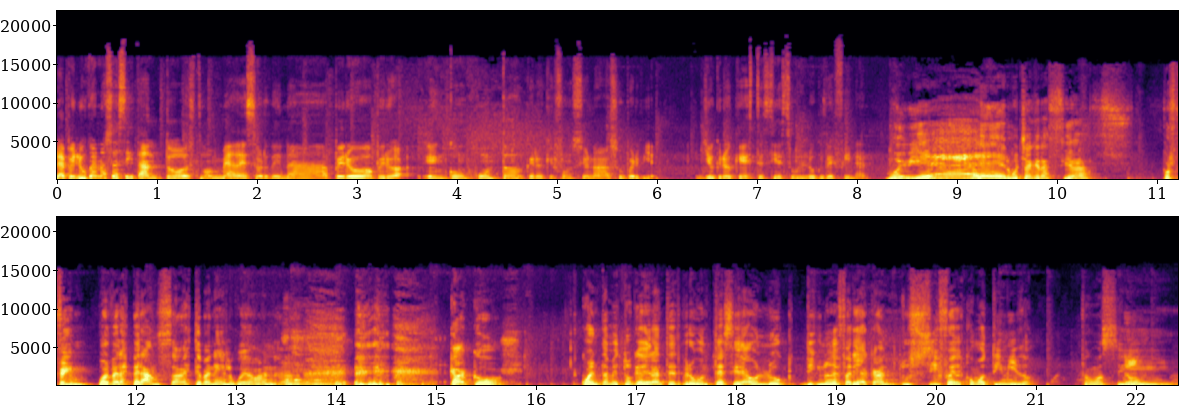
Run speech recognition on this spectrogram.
La peluca no sé si tanto, es como media desordenada, pero, pero en conjunto creo que funcionaba súper bien. Yo creo que este sí es un look de final. Muy bien, muchas gracias. Por fin, vuelve la esperanza a este panel, weón. Caco, cuéntame tú que delante te pregunté si era un look digno de Faria Khan, tú sí fue como tímido. Fue como así. No.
